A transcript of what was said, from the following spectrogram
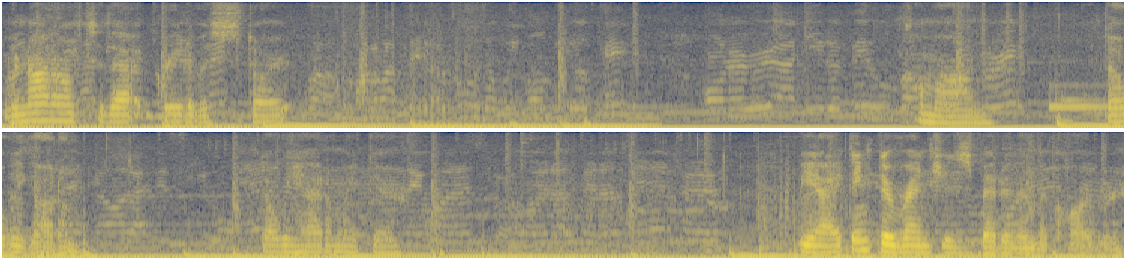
we're not off to that great of a start. Come on. Thought we got him. Thought we had him right there. Yeah, I think the wrench is better than the carver.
